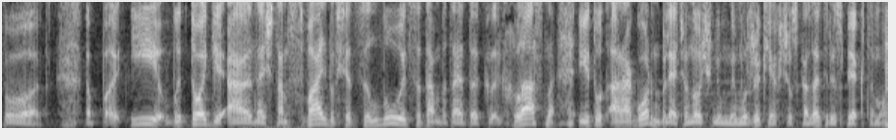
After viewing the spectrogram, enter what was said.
Вот. И в итоге, а, значит, там свадьбы, все целуются, там вот это классно, и тут Арагорн, блядь, он очень умный мужик, я хочу сказать, респект ему.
